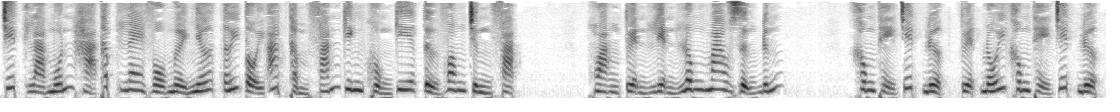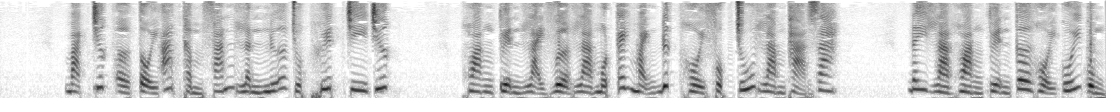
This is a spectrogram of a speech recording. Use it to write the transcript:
Chết là muốn hạ thấp level 10 nhớ tới tội ác thẩm phán kinh khủng kia tử vong trừng phạt. Hoàng tuyển liền lông mau dựng đứng. Không thể chết được, tuyệt đối không thể chết được. Bạch trước ở tội ác thẩm phán lần nữa chụp huyết chi trước. Hoàng tuyền lại vừa là một cách mạnh đức hồi phục chú làm thả ra. Đây là hoàng tuyền cơ hội cuối cùng.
